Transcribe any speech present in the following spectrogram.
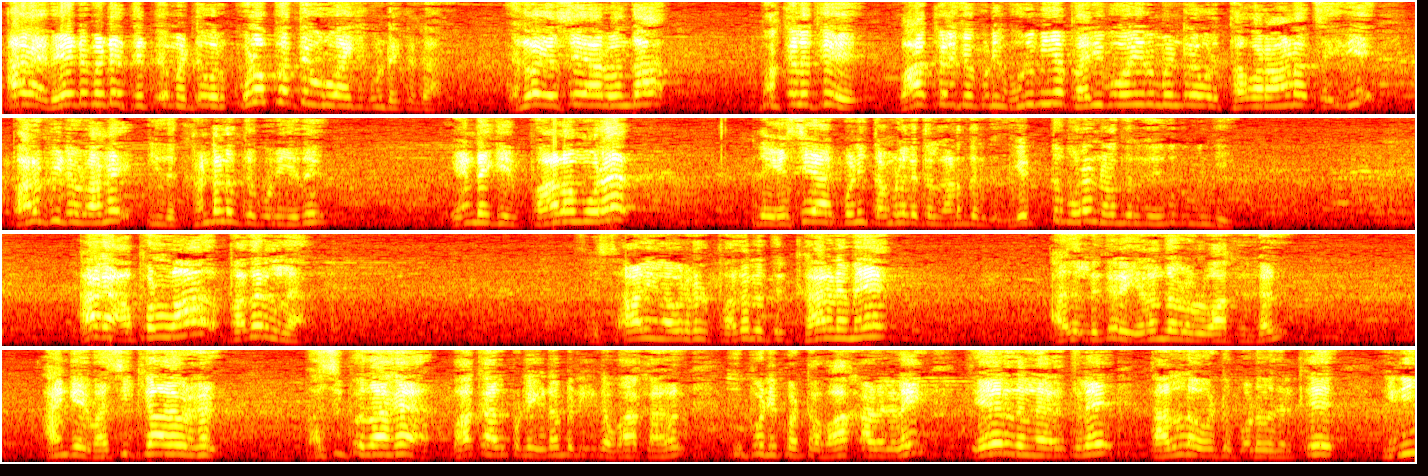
ஆக வேண்டுமென்றே திட்டமிட்டு ஒரு குழப்பத்தை உருவாக்கி கொண்டிருக்கிறார். ஏதோ எஸ்ஐஆர் வந்தா மக்களுக்கு வாக்களிக்கக்கூடிய உரிமையை பறிபோயிரும் என்ற ஒரு தவறான செய்தியை பரப்பிட்டு வராங்க. இது கண்டனத்துக்குரியது. இன்றைக்கு பல முறை இந்த எஸ்ஐஆர் பணி தமிழகத்தில் நடந்திருக்கு. எட்டு முறை நடந்திருக்கு இதுக்கு முந்தி. ஆக அப்பெல்லாம் பதறல. ஸ்டாலின் அவர்கள் பதறதுக்கு காரணமே அதில் இருக்கிற இறந்தவர்கள் வாக்குகள் அங்கே வசிக்காதவர்கள் வசிப்பதாக வாக்காளர் பட்டியல் வாக்காளர்கள் வாக்காளர் இப்படிப்பட்ட வாக்காளர்களை தேர்தல் நேரத்திலே தள்ள விட்டு போடுவதற்கு இனி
